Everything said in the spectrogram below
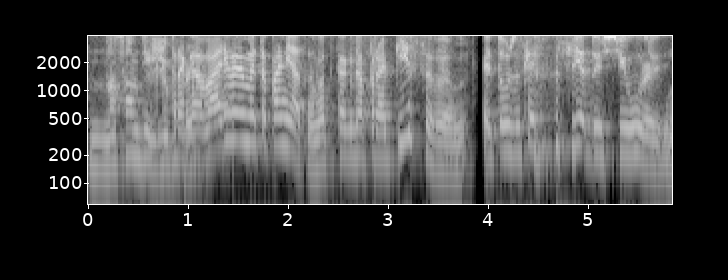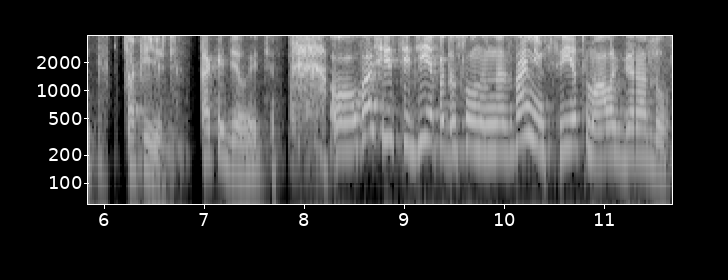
На самом деле... Люб... Проговариваем, это понятно. Вот когда прописываем, это уже следующий уровень. Так и есть. Так и делаете. У вас есть идея под условным названием «Свет малых городов».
